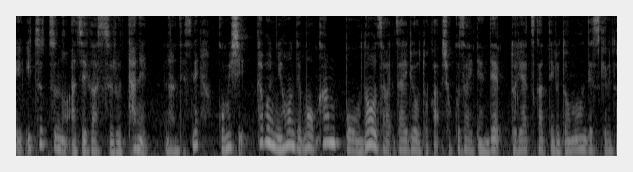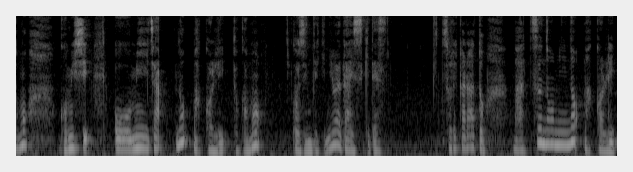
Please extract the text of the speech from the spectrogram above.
えー、5つの味がする種。なんですね。ゴミ紙多分日本でも漢方の材料とか食材店で取り扱っていると思うんですけれどもゴミ紙大ミージャのマッコリとかも個人的には大好きです。それからあと松の実のマッコリ。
